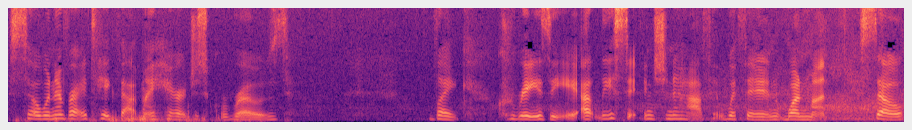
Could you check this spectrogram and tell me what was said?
So whenever I take that, my hair just grows like crazy, at least an inch and a half within one month. So,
